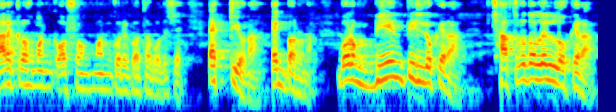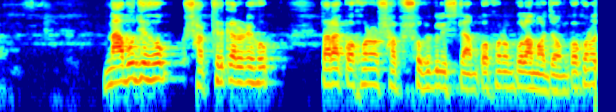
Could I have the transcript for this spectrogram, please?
তারেক রহমানকে অসম্মান করে কথা বলেছে। একটিও না, একবারও না। বরং বিএনপির লোকেরা, ছাত্রদলের লোকেরা, না বুঝে হোক, স্বার্থের কারণে হোক, তারা কখনো শফিকুল ইসলাম, কখনো গোলাম আজম, কখনো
